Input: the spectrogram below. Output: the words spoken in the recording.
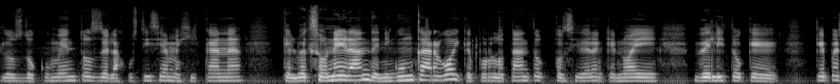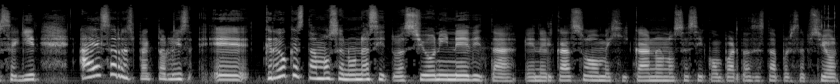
los documentos de la justicia mexicana que lo exoneran de ningún cargo y que por lo tanto consideran que no hay delito que, que perseguir. A ese respecto, Luis, eh, creo que estamos en una situación inédita en el caso mexicano, no sé si compartas esta percepción.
